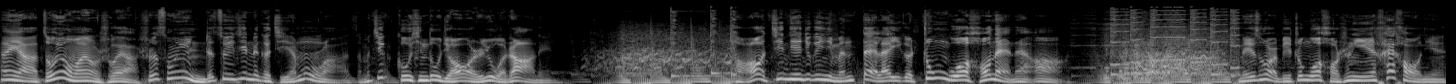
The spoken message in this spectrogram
哎呀，总有网友说呀，说松玉你这最近这个节目啊，怎么净勾心斗角、尔虞我诈呢？好，今天就给你们带来一个中国好奶奶啊！没错，比中国好声音还好呢。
